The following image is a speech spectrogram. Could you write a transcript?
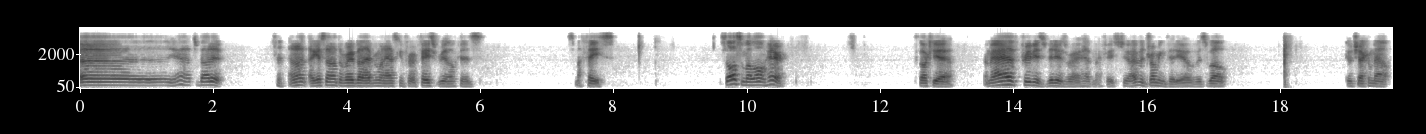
Uh, yeah, that's about it. I don't. I guess I don't have to worry about everyone asking for a face reel because it's my face. It's also my long hair. Fuck yeah. I mean, I have previous videos where I have my face too. I have a drumming video as well. Go check them out.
